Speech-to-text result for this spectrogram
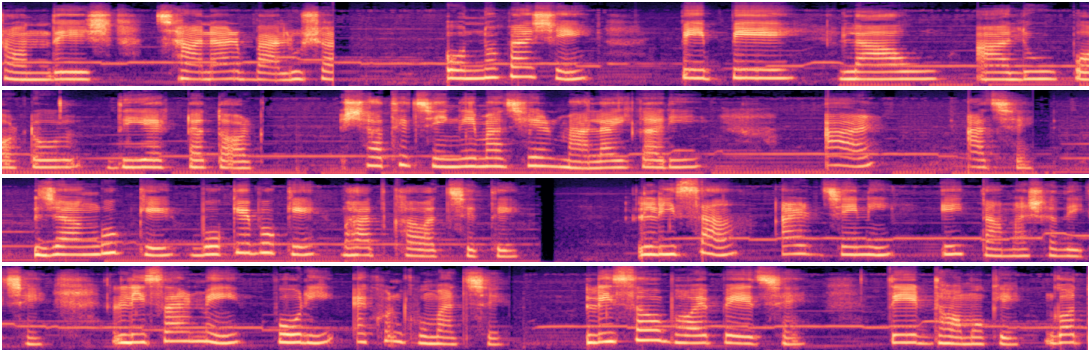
সন্দেশ ছানার বালুশা অন্য পাশে পেঁপে লাউ আলু পটল দিয়ে একটা তরক সাথে চিংড়ি মাছের মালাইকারি আর আছে জাঙ্গুককে বকে বকে ভাত খাওয়াচ্ছে তে। লিসা আর জেনি এই তামাশা দেখছে। লিসার মেয়ে পরি এখন ঘুমাচ্ছে। লিসাও ভয় পেয়েছে তের ধমকে। গত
